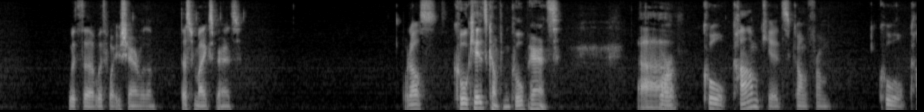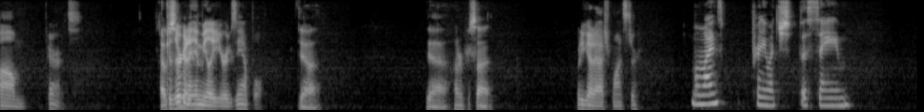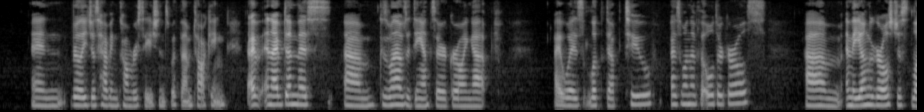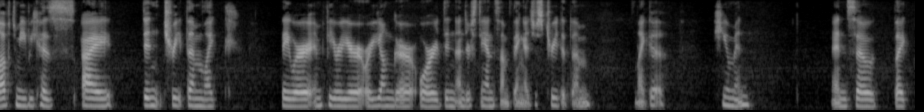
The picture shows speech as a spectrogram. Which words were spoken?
with uh, with what you're sharing with them. That's from my experience. What else? Cool kids come from cool parents. Uh, or cool, calm kids come from cool, calm parents because they're going to emulate your example. yeah, yeah, hundred percent. What do you got, Ash Monster? Well, mine's pretty much the same. And really just having conversations with them, talking. I've and I've done this because when I was a dancer growing up, I was looked up to as one of the older girls, um, and the younger girls just loved me because I didn't treat them like they were inferior or younger or didn't understand something. I just treated them like a human. And so, like,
